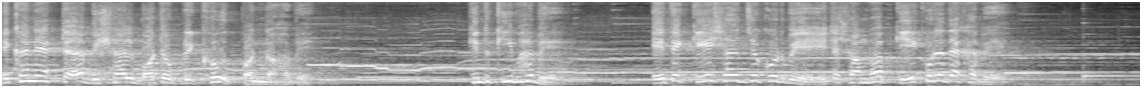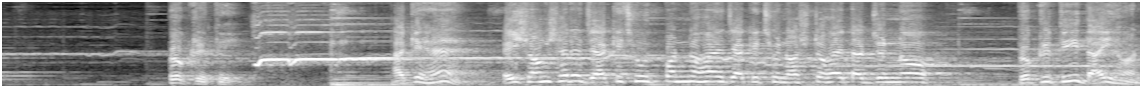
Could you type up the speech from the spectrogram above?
এখানে একটা বিশাল বটবৃক্ষ উৎপন্ন হবে। কিন্তু কীভাবে? এতে কে সাহায্য করবে? এটা সম্ভব কে করে দেখাবে? প্রকৃতি। আগে হ্যাঁ এই সংসারে যা কিছু উৎপন্ন হয়, যা কিছু নষ্ট হয়, তার জন্য প্রকৃতি দায়ী হন।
